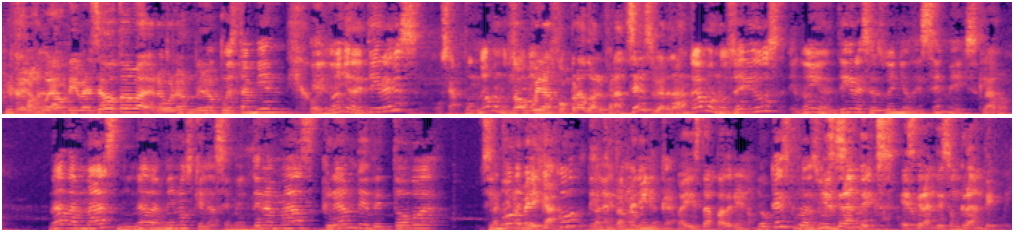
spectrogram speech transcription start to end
Pero, con la Universidad Autónoma de Nuevo León Pero pues también Híjole. el dueño de Tigres, o sea, pongámonos no serios. hubieran comprado al francés, ¿verdad? Pongámonos serios, el dueño de Tigres es dueño de Cemex. Claro. Nada más ni nada menos que la cementera más grande de toda, si no de Latinoamérica. México, de Latinoamérica. Latinoamérica. ahí está padrino. Lo que es Cruz Azul Es grande, Cemex, es grande, es un grande, güey.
